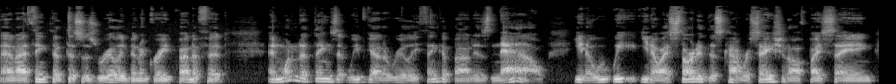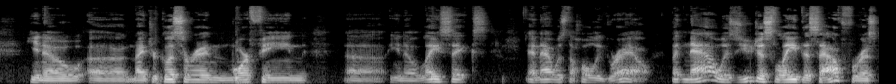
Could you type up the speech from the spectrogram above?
and I think that this has really been a great benefit. And one of the things that we've got to really think about is now, you know, we, you know, I started this conversation off by saying, you know, uh, nitroglycerin, morphine, uh, you know, Lasix, and that was the holy grail. But now, as you just laid this out for us,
